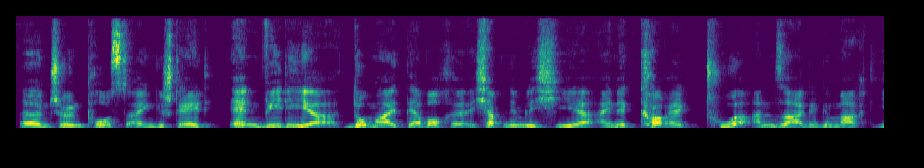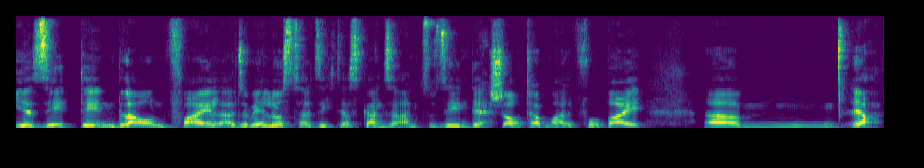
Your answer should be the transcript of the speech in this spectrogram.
äh, einen schönen Post eingestellt. Nvidia, Dummheit der Woche. Ich habe nämlich hier eine Korrekturansage gemacht. Ihr seht den blauen Pfeil, also wer Lust hat, sich das Ganze anzusehen, der schaut da mal vorbei. Ähm, ja,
